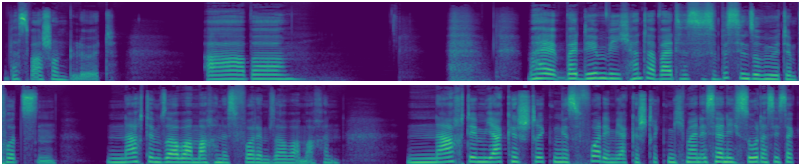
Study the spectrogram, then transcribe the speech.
das war schon blöd. Aber bei dem, wie ich handarbeite, ist es ein bisschen so wie mit dem Putzen. Nach dem Saubermachen ist vor dem Saubermachen nach dem Jacke stricken ist vor dem Jacke stricken. Ich meine, ist ja nicht so, dass ich sage,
